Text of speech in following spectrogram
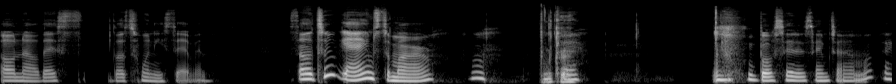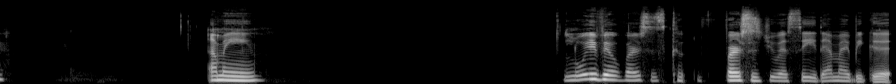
Oh no, that's the 27th. So two games tomorrow. Hmm, Okay. we both said at the same time. Okay. I mean, Louisville versus versus USC. That might be good.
